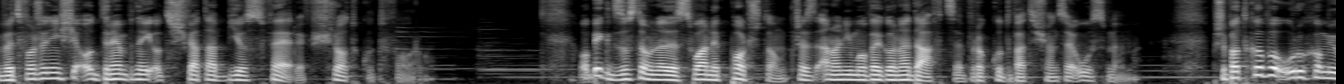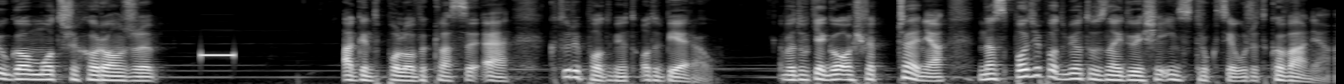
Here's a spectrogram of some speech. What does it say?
wytworzenie się odrębnej od świata biosfery w środku tworu. Obiekt został nadesłany pocztą przez anonimowego nadawcę w roku 2008. Przypadkowo uruchomił go młodszy chorąży, agent polowy klasy E, który podmiot odbierał. Według jego oświadczenia, na spodzie podmiotu znajduje się instrukcja użytkowania.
